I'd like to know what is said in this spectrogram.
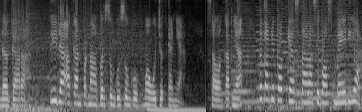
negara tidak akan pernah bersungguh-sungguh mewujudkannya. Selengkapnya, tetap di podcast Narasi Pos Media.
